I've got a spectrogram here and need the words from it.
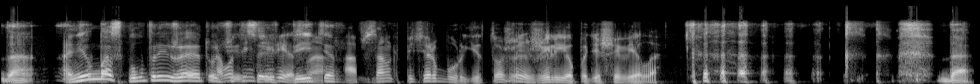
Да. Они в Москву приезжают учиться, а вот интересно, в Питер. А в Санкт-Петербурге тоже жилье подешевело? Да.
